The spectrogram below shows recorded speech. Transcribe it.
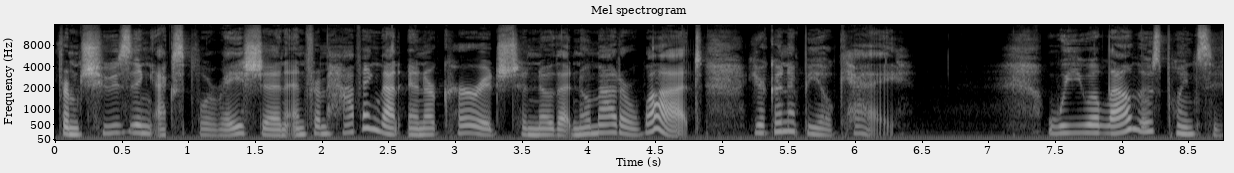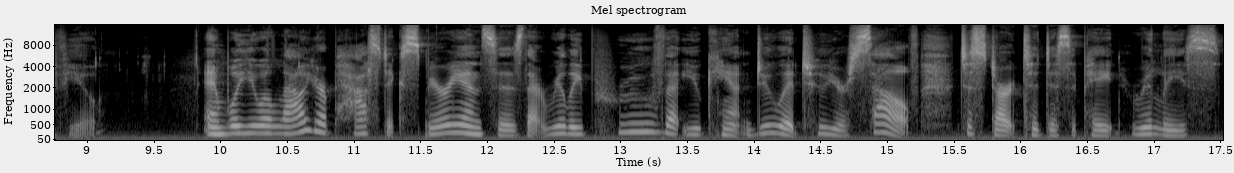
from choosing exploration, and from having that inner courage to know that no matter what, you're going to be okay. Will you allow those points of view? And will you allow your past experiences that really prove that you can't do it to yourself to start to dissipate, release,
